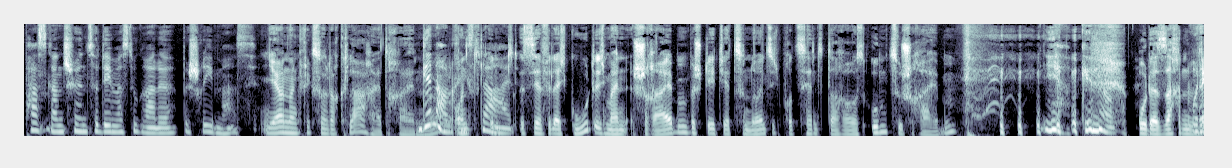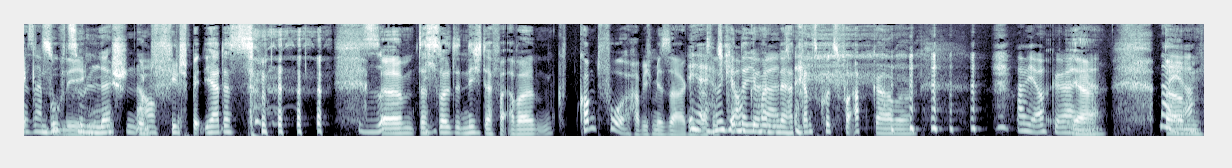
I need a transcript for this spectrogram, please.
passt ganz schön zu dem, was du gerade beschrieben hast. Ja, und dann kriegst du halt auch Klarheit rein. Ne? Genau, du kriegst und, Klarheit. Und ist ja vielleicht gut. Ich meine, Schreiben besteht ja zu 90 Prozent daraus, umzuschreiben. Ja, genau. Oder Sachen Oder sein wegzulegen. Buch zu löschen Und auch. viel später. Ja, das, So. ähm, das sollte nicht der Fall. Aber kommt vor, habe ich mir sagen Ja, lassen. Ich ich kenne da jemanden, der hat ganz kurz vor Abgabe. Habe ich auch gehört. Ja. ja. Naja. Ähm,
